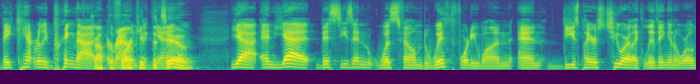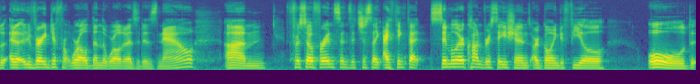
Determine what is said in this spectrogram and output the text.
they can't really bring that drop the four, keep again. the two. Yeah, and yet this season was filmed with 41, and these players too are like living in a world, a very different world than the world as it is now. Um, for so for instance, it's just like I think that similar conversations are going to feel old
